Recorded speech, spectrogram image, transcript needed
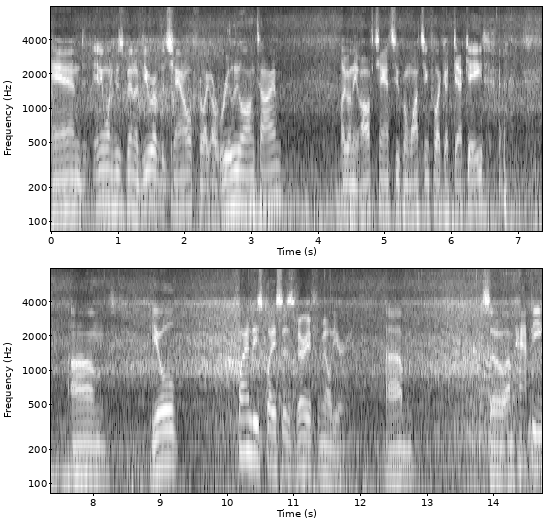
and anyone who's been a viewer of the channel for like a really long time like on the off chance you've been watching for like a decade um, you'll find these places very familiar um, so I'm happy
